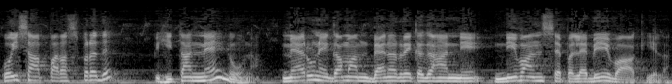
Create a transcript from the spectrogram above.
කොයිසා පරස්පරද පිහිතන්නෑ නෝන. මැරුණේ ගමන් බැනර එක ගහන්නේ නිවන් සැප ලැබේවා කියලා.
